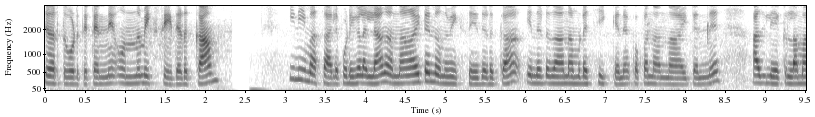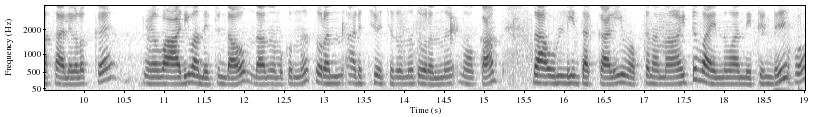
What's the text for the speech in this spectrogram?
ചേർത്ത് കൊടുത്തിട്ട് തന്നെ ഒന്ന് മിക്സ് ചെയ്തെടുക്കാം. ഇനി ഈ മസാലപ്പൊടികളെല്ലാം നന്നായിട്ട് തന്നെ ഒന്ന് മിക്സ് ചെയ്തെടുക്കാം. എന്നിട്ട് ഇതാ നമ്മുടെ ചിക്കനൊക്കെ ഇപ്പം നന്നായിട്ട് തന്നെ അതിലേക്കുള്ള മസാലകളൊക്കെ വാടി വന്നിട്ടുണ്ടാവും. ഇതാ നമുക്കൊന്ന് തുറന്ന് അടച്ചു വെച്ചതൊന്ന് തുറന്ന് നോക്കാം. ഇതാ ഉള്ളിയും തക്കാളിയും ഒക്കെ നന്നായിട്ട് വയന്ന് വന്നിട്ടുണ്ട്. അപ്പോൾ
